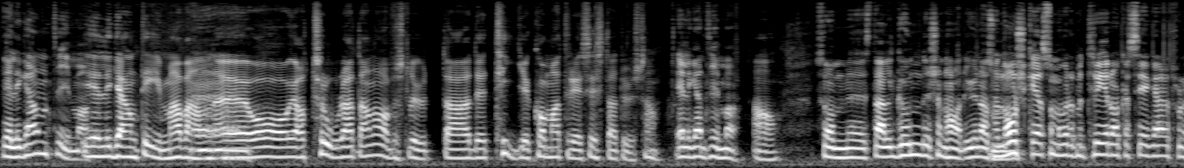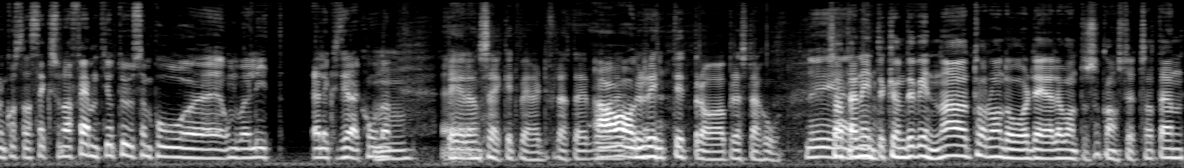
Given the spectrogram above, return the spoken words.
Elegant Ima. Elegant Ima vann Mm. och jag tror att han avslutade 10,3 sista tusen. Elegant Ima. Ja, Som Stall Gundersen har. Det är ju en alltså Mm. norsk som har varit med tre raka segrar. Jag tror den kostar 650 000 på om det var elit eller kriterieauktionen. mm. det är den säkert värd för att det var Ja, en riktigt bra prestation. Så att den en- inte kunde vinna Torondor det, det var inte så konstigt. Så att den,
